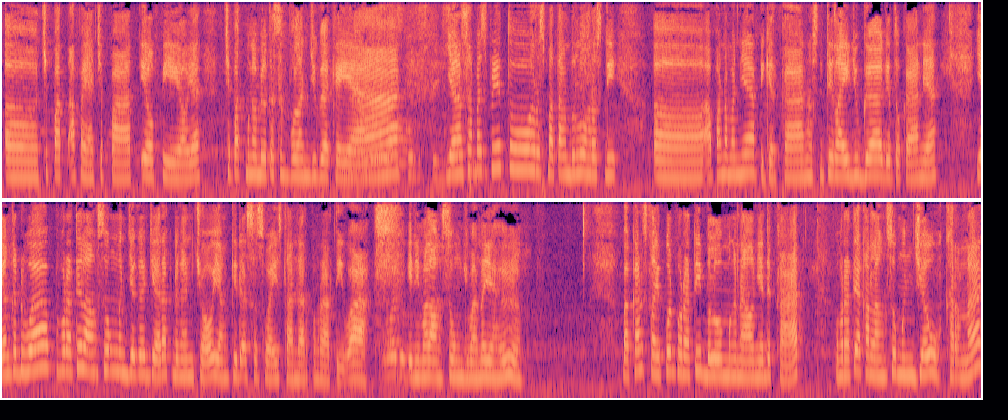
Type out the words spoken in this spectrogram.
eh, cepat apa ya cepat ilpil ya. Cepat mengambil kesimpulan juga kayak jangan sampai seperti itu. Harus matang dulu harus di eh, apa namanya pikirkan harus ditilai juga gitu kan ya. Yang kedua pemerhati langsung menjaga jarak dengan cowok yang tidak sesuai standar pemerhati. Wah ini mah langsung gimana ya. Bahkan sekalipun pemerhati belum mengenalnya dekat, pemerhati akan langsung menjauh karena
